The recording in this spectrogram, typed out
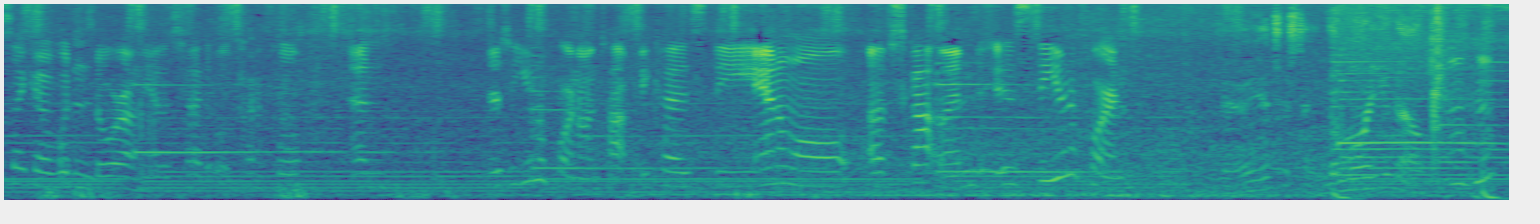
There's like a wooden door on the other side that looks kind of cool. And there's a unicorn on top because the animal of Scotland is the unicorn. Very interesting. The more you know. Mm-hmm.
